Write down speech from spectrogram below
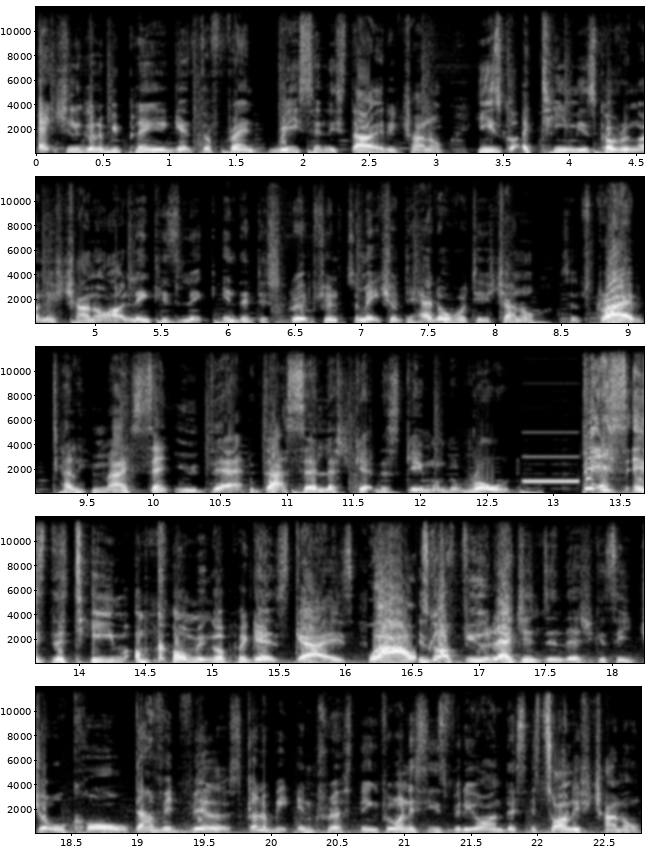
Actually going to be playing against a friend, recently started a channel. He's got a team he's covering on his channel. I'll link his link in the description. So make sure to head over to his channel, subscribe, tell him I sent you there. With that said, let's get this game on the road. This is the team I'm coming up against, guys. Wow. He's got a few legends in as you can see. Joe Cole, David Villa. It's going to be interesting. If you want to see his video on this, it's on his channel.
